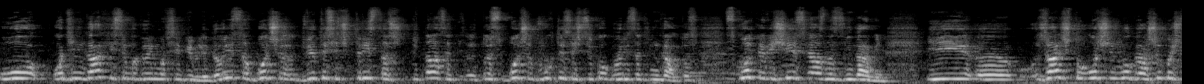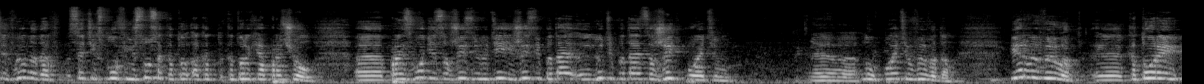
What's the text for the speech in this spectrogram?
О, о деньгах, если мы говорим о всей Библии, говорится больше 2315, то есть больше 2000 стихов говорится о деньгах. То есть сколько вещей связано с деньгами. И э, жаль, что очень много ошибочных выводов с этих слов Иисуса, которых я прочел, э, производится в жизни людей, и жизни пыта, люди пытаются жить по этим, э, ну, по этим выводам. Первый вывод, э, который,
